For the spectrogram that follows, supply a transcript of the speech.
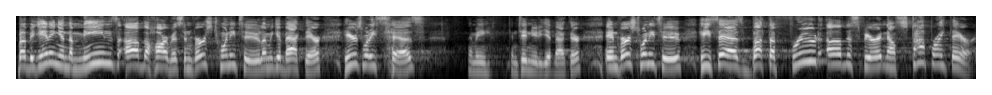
But beginning in the means of the harvest, in verse 22, let me get back there. Here's what he says. Let me continue to get back there. In verse 22, he says, But the fruit of the Spirit. Now stop right there.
